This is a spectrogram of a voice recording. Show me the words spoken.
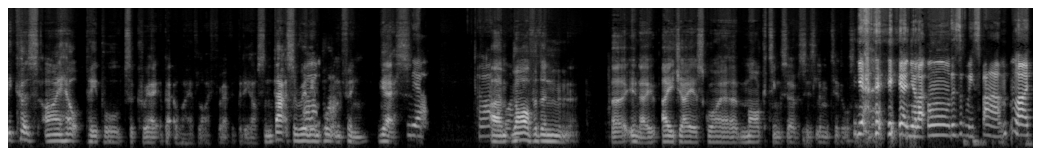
Because I help people to create a better way of life for everybody else, and that's a really like that. important thing. Yes, Yeah. Like um, rather than uh, you know AJ Esquire Marketing Services Limited or something. Yeah, yeah, and you're like, oh, this is gonna be spam. Like,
